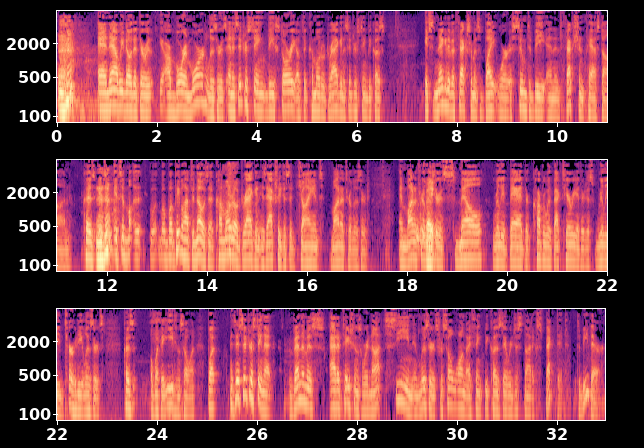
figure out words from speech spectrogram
Mm-hmm. And now we know that there are more and more lizards. And it's interesting, the story of the Komodo dragon is interesting because its negative effects from its bite were assumed to be an infection passed on. Because mm-hmm. it's, it's, a, what people have to know is that Komodo dragon is actually just a giant monitor lizard. And monitor right. lizards smell really bad. They're covered with bacteria. They're just really dirty lizards because of what they eat and so on. But it's just interesting that venomous adaptations were not seen in lizards for so long, I think, because they were just not expected to be there.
